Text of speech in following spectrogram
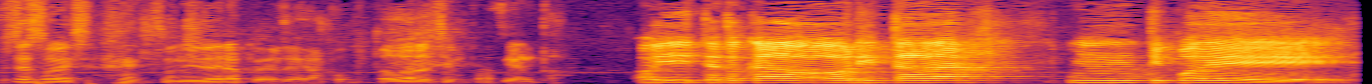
pues eso es, sonidera, pero desde la computadora al 100%. Oye, ¿te ha tocado ahorita dar un tipo de,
